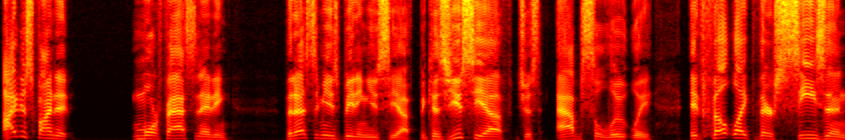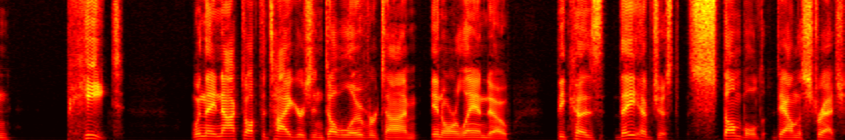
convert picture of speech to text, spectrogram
I just find it more fascinating that SMU is beating UCF because UCF just absolutely, it felt like their season peaked when they knocked off the Tigers in double overtime in Orlando because they have just stumbled down the stretch.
